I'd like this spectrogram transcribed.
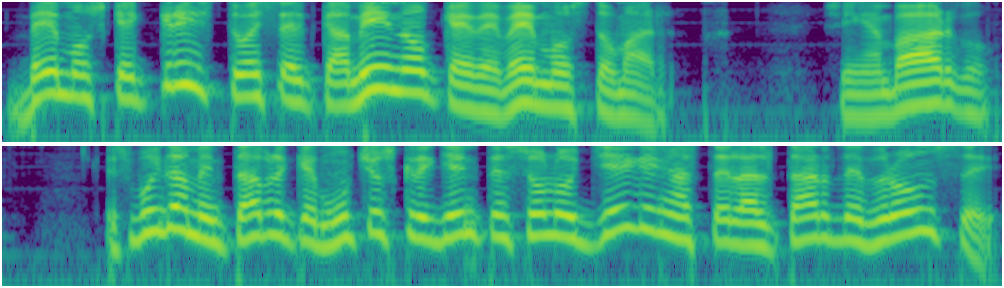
vemos que Cristo es el camino que debemos tomar. Sin embargo, es muy lamentable que muchos creyentes solo lleguen hasta el altar de bronce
